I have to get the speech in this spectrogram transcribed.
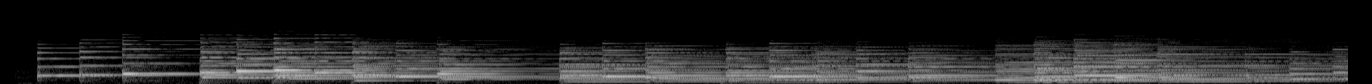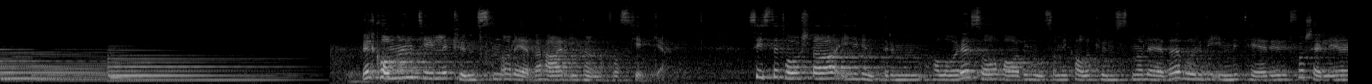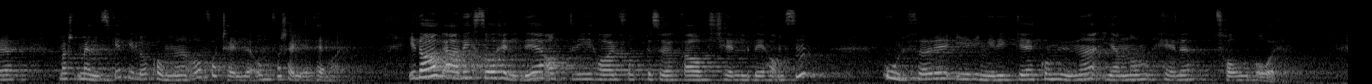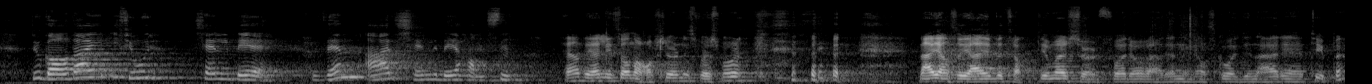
Her i Hønefoss kirke. Siste torsdag i vinterhalvåret så har vi noe som vi kaller Kunsten å leve, hvor vi inviterer forskjellige mennesker til å komme og fortelle om forskjellige temaer. I dag er vi så heldige at vi har fått besøk av Kjell B. Hansen, ordfører i Ringerike kommune gjennom hele tolv år. Du ga deg i fjor, Kjell B. Hvem er Kjell B. Hansen? Ja, det er litt sånn avslørende spørsmål. Nei, altså jeg betrakter jo meg sjøl for å være en ganske ordinær eh, type.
